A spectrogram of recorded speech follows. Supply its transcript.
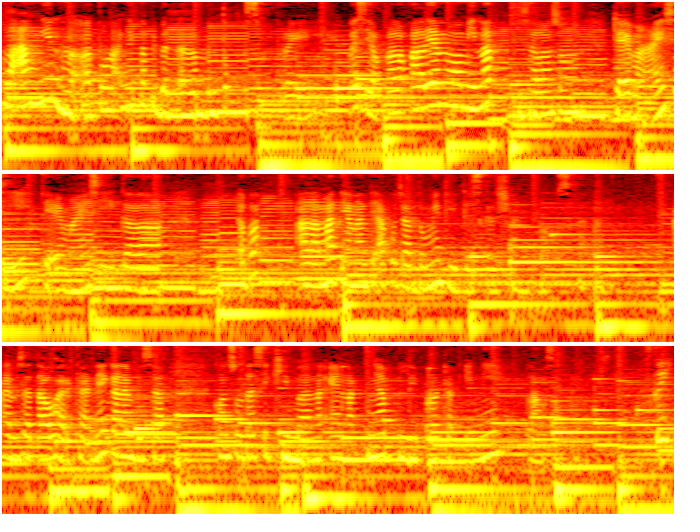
tolak angin, heeh, tolak angin tapi dalam bentuk spray. Wes ya, kalau kalian mau minat bisa langsung DM aja sih DM aja sih ke apa alamat yang nanti aku cantumin di description box. Kalian bisa tahu harganya kalian bisa konsultasi gimana enaknya beli produk ini langsung. Skui,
